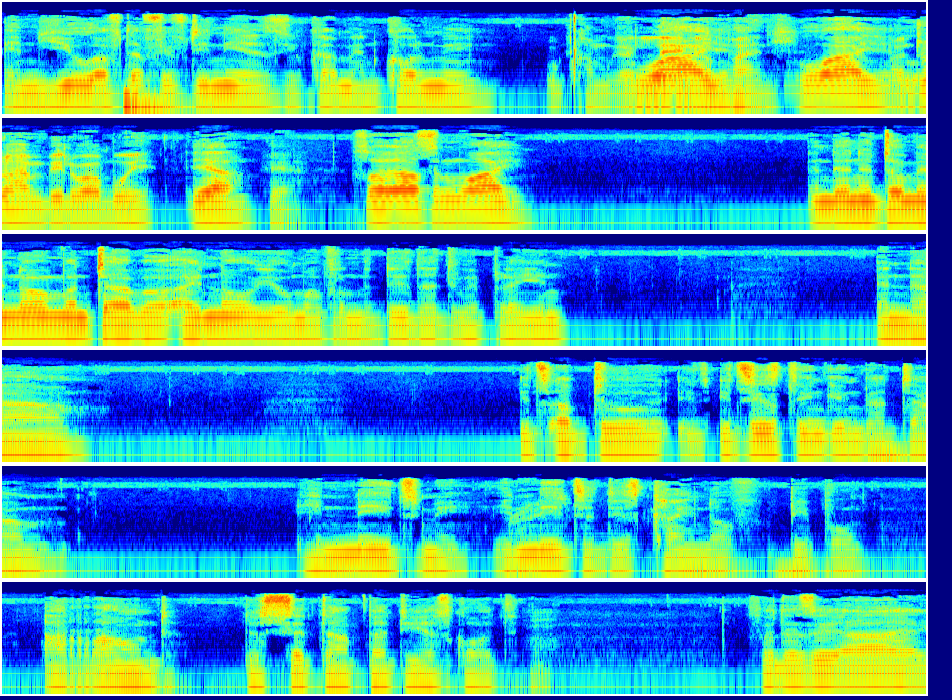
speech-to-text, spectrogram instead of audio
and you after 15 years you come and call me. Why? why? Bantu uhambile wabuye. yeah. Yeah. So I asked him why. And then he told me, no, Montaba, I know you man, from the day that we were playing. And uh, it's up to, it, it's his thinking that um, he needs me. He Right. needs this kind of people around the setup that he has got. So they say, ah,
